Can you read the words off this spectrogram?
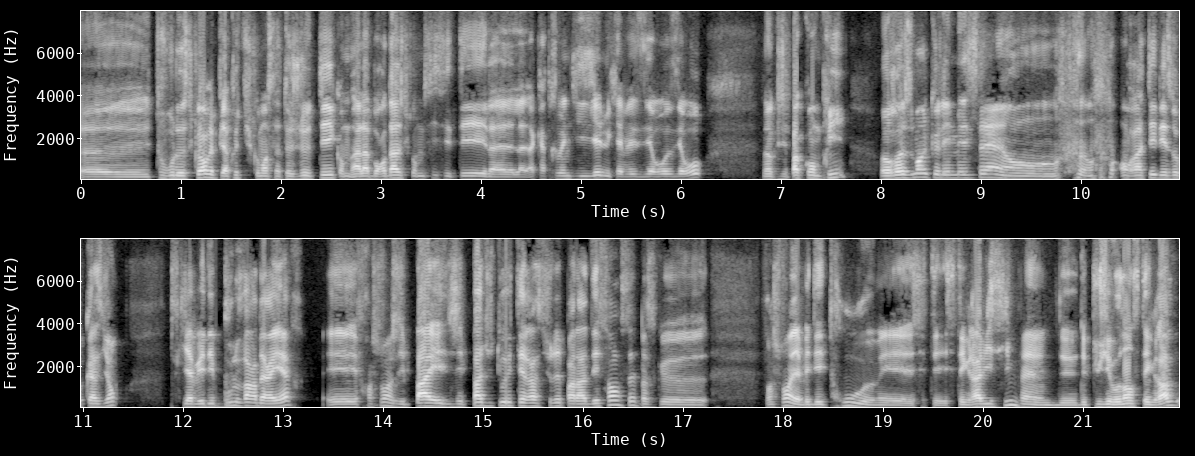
Euh, tu ouvres le score et puis après tu commences à te jeter comme à l'abordage comme si c'était la, la, 90e et qu'il y avait 0-0. Donc j'ai pas compris. Heureusement que les Messins ont, raté des occasions, parce qu'il y avait des boulevards derrière. Et franchement, j'ai pas, j'ai pas du tout été rassuré par la défense, hein, parce que franchement, il y avait des trous, mais c'était, c'était gravissime. Depuis Gévaudan, c'était grave.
